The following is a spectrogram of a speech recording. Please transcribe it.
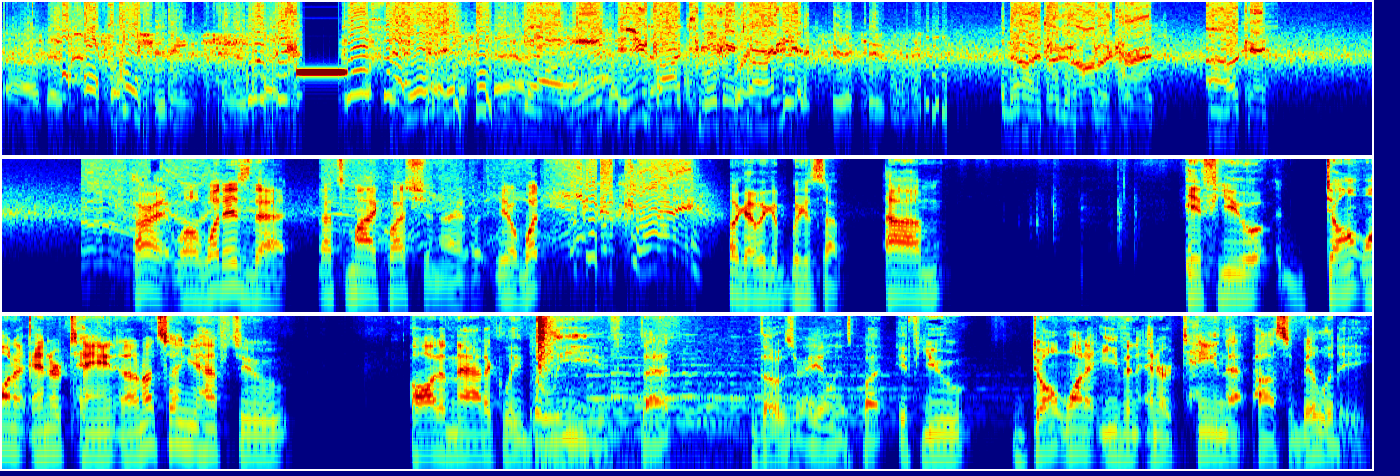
Uh, there's troubleshooting. Did you box moving target? No, I took an auto track. Oh, okay. All right. Well, what is that? That's my question. I, you know what? Okay, we can we can stop. Um, if you don't want to entertain, and I'm not saying you have to automatically believe that those are aliens, but if you don't want to even entertain that possibility,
